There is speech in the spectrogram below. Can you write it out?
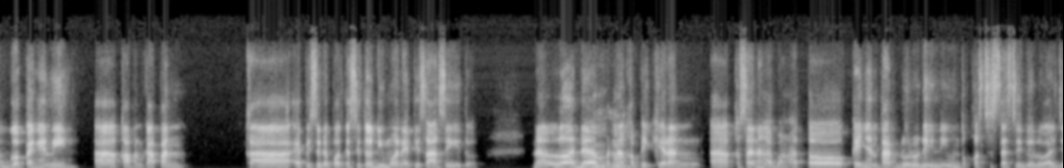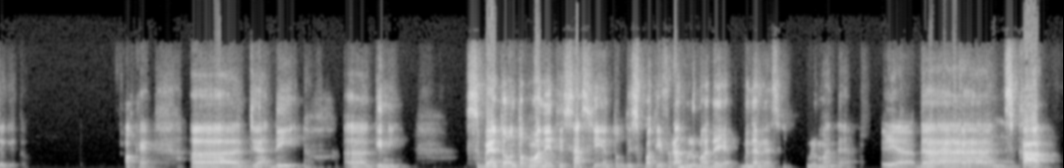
gue pengen nih uh, kapan-kapan uh, episode podcast itu dimonetisasi gitu Nah, lu ada Mhm. pernah kepikiran uh, ke sana nggak bang? Atau kayaknya ntar dulu deh ini untuk konsistensi dulu aja gitu? Oke, eh, jadi eh, gini, sebenarnya tuh untuk monetisasi untuk di Spotify kan belum ada ya, benar nggak sih? Belum ada. Iya. Dan Skype,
